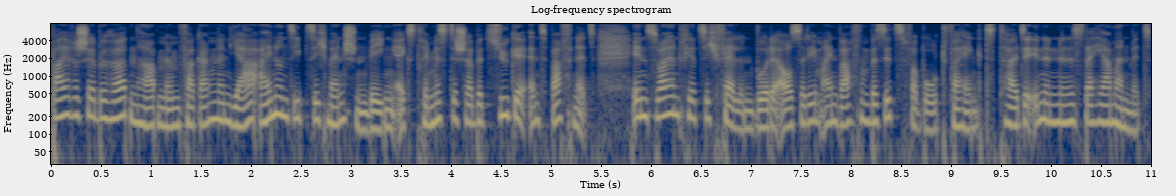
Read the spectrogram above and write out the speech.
Bayerische Behörden haben im vergangenen Jahr 71 Menschen wegen extremistischer Bezüge entwaffnet. In 42 Fällen wurde außerdem ein Waffenbesitzverbot verhängt, teilte Innenminister Hermann mit.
